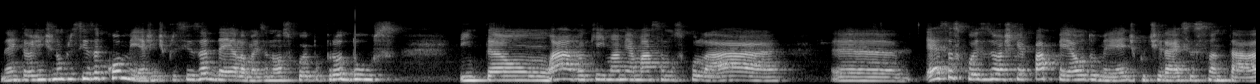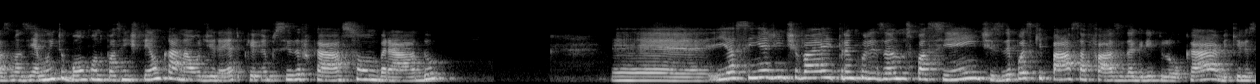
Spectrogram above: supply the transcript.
Né? Então a gente não precisa comer, a gente precisa dela, mas o nosso corpo produz. Então, ah, vou queimar minha massa muscular. É, essas coisas eu acho que é papel do médico tirar esses fantasmas, e é muito bom quando o paciente tem um canal direto, porque ele não precisa ficar assombrado é, e assim a gente vai tranquilizando os pacientes. Depois que passa a fase da gripe low carb, que eles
